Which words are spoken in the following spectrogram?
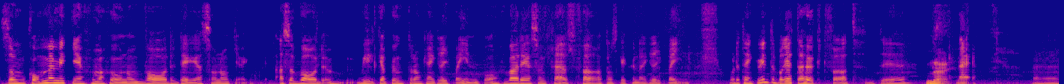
Som kom med mycket information om vad det är som de Alltså vad, vilka punkter de kan gripa in på. Vad det är som krävs för att de ska kunna gripa in. Och det tänker vi inte berätta högt för att det... Nej. Nej. Eh,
